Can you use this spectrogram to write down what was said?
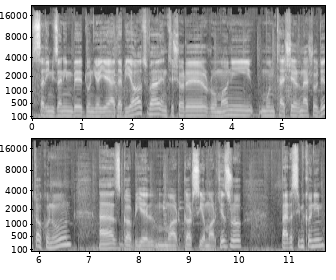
سری می‌زنیم به دنیای ادبیات و انتشار رومانی منتشر نشده تا کنون از گابریل مار... گارسیا مارکز رو بررسی می‌کنیم.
